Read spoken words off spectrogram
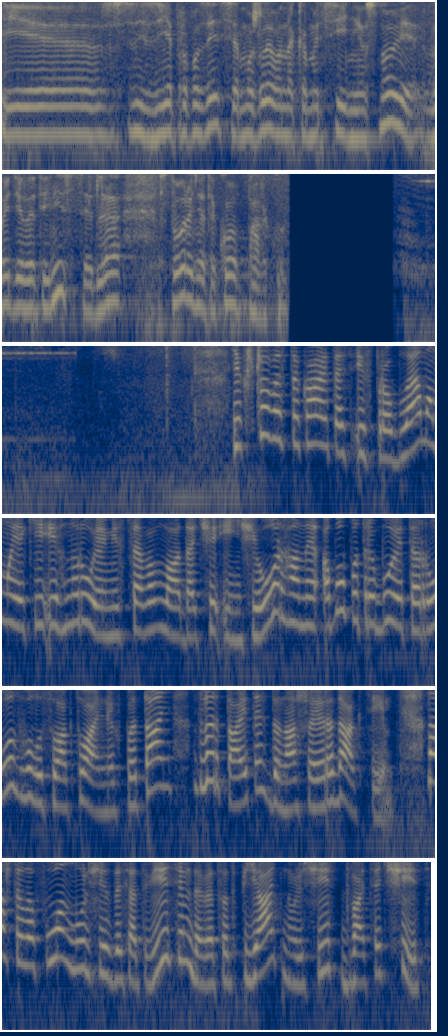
І е, є пропозиція, можливо, на комерційній основі виділити місце для створення такого парку. Якщо ви стикаєтесь із проблемами, які ігнорує місцева влада чи інші органи, або потребуєте розголосу актуальних питань, звертайтесь до нашої редакції. Наш телефон 068 905 06 26.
